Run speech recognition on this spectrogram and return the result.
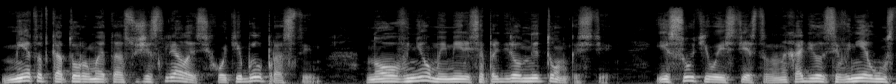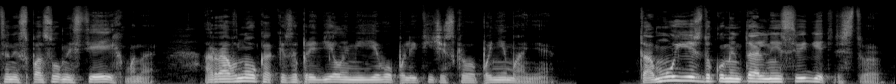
Метод, которым это осуществлялось, хоть и был простым, но в нем имелись определенные тонкости, и суть его, естественно, находилась вне умственных способностей Эйхмана, равно как и за пределами его политического понимания. Тому есть документальные свидетельства –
